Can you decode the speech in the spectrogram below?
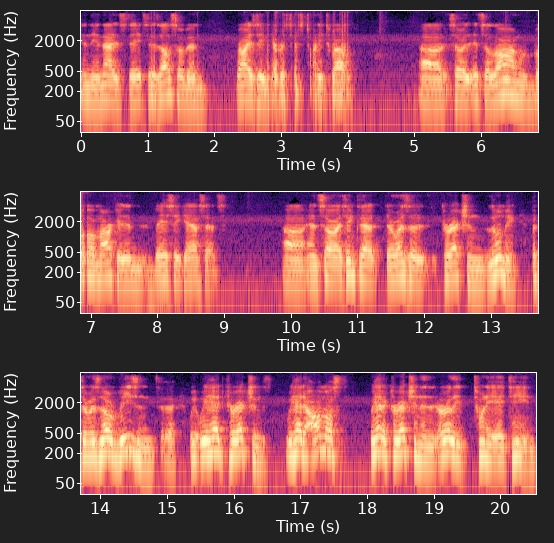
in the United States has also been rising ever since 2012. Uh, so it's a long bull market in basic assets. Uh, and so I think that there was a correction looming, but there was no reason. To, we, we had corrections. We had almost, we had a correction in early 2018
